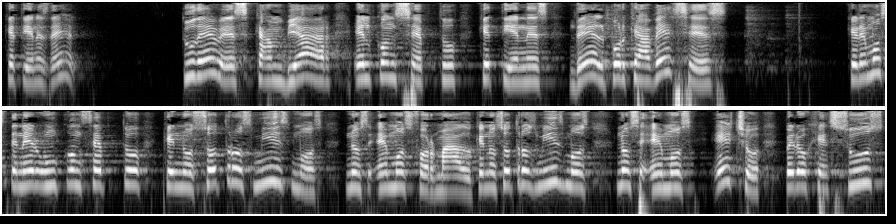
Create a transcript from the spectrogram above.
que tienes de Él. Tú debes cambiar el concepto que tienes de Él, porque a veces queremos tener un concepto que nosotros mismos nos hemos formado, que nosotros mismos nos hemos hecho, pero Jesús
